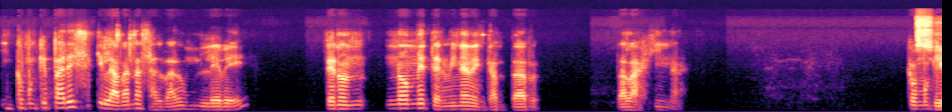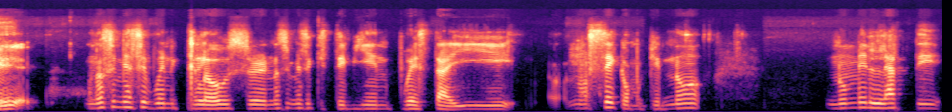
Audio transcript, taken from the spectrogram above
Y como que parece que la van a salvar un leve, pero no me termina de encantar Talajina. Como que no se me hace buen closer, no se me hace que esté bien puesta ahí. No sé, como que no, no me late.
